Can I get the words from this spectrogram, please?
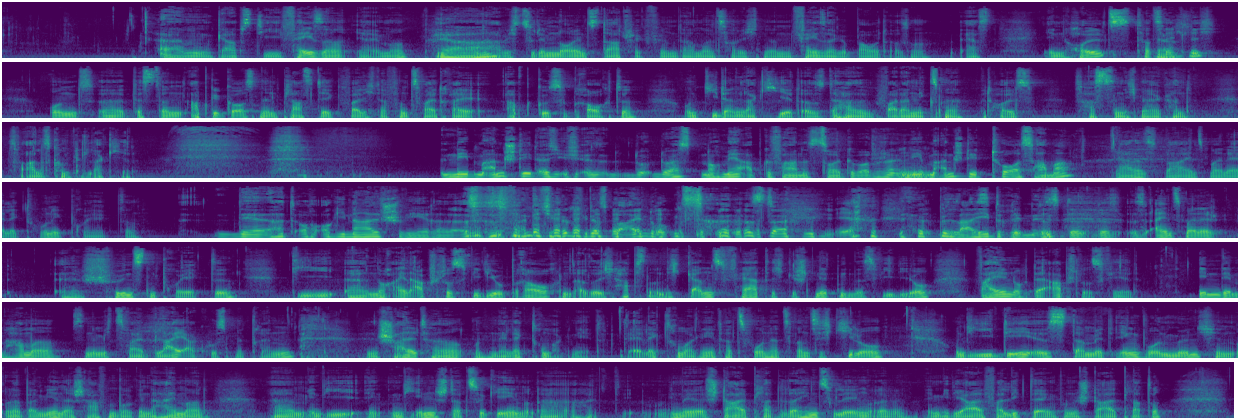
ähm, gab es die Phaser ja immer. Ja. Da habe ich zu dem neuen Star Trek Film damals habe ich einen Phaser gebaut, also erst in Holz tatsächlich und äh, das dann abgegossen in Plastik, weil ich davon zwei, drei Abgüsse brauchte und die dann lackiert. Also da war dann nichts mehr mit Holz. Das hast du nicht mehr erkannt. Das war alles komplett lackiert. Nebenan steht, also ich, äh, du, du hast noch mehr abgefahrenes Zeug gebaut. Wahrscheinlich. Nebenan steht Thors Hammer. Ja, das war eins meiner Elektronikprojekte. Der hat auch Originalschwere. Also das fand ich irgendwie das Beeindruckendste, dass da Ja. Blei drin Das, ist. das, das ist eins meiner äh, schönsten Projekte, die äh, noch ein Abschlussvideo brauchen. Also ich habe es noch nicht ganz fertig geschnitten, das Video, weil noch der Abschluss fehlt. In dem Hammer sind nämlich zwei Bleiakkus mit drin, ein Schalter und ein Elektromagnet. Der Elektromagnet hat 220 Kilo und die Idee ist, damit irgendwo in München oder bei mir in Aschaffenburg in der Heimat ähm, in, die, in, die Innenstadt zu gehen oder halt eine Stahlplatte dahin zu legen oder im Idealfall liegt da irgendwo eine Stahlplatte,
